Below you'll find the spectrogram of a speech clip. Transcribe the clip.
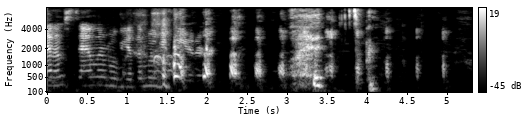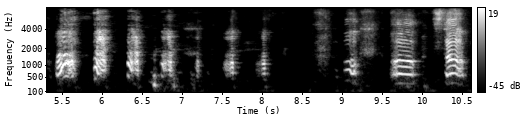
Adam Sandler movie at the movie theater. Oh, oh, stop!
